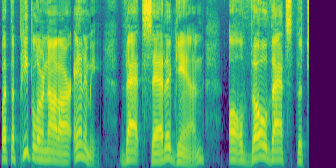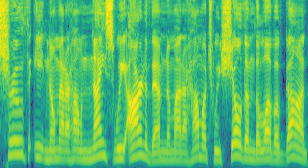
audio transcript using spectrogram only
but the people are not our enemy. That said, again, although that's the truth, no matter how nice we are to them, no matter how much we show them the love of God,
